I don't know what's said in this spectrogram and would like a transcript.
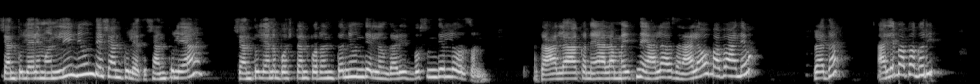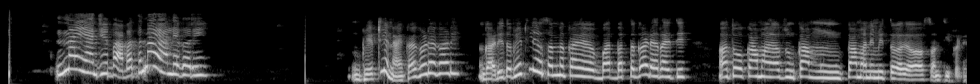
शांतुल्याला म्हणली नेऊन दे शांतुल्या शांतुल्या शांतुल्यानं बस स्टँड पर्यंत नेऊन दिलं गाडीत बसून दिलं असं आता आला का नाही आला माहीत नाही आला असं आला हो बाबा आले हो? राधा आले बाबा घरी? नाही आजी बाबा तर नाही आले घरी. भेटली नाही का गड्या गाडी? गाडी तर भेटली असं ना काय बात बात गाड्या राहते. तो कामा अजून काम कामानिमित्त असन तिकडे.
